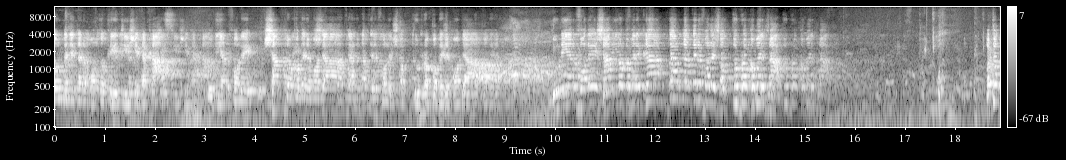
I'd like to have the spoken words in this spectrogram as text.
বলবেন এটার মতো খেয়েছি, সেটা সেটা দুনিয়ার ফলে সাত রকমের মজা, জান্নাতের ফলে সত্তর রকমের মজা। দুনিয়ার ফলে সাত রকমের গ্রাম জান্নাতের ফলে সত্তর রকমের হঠাৎ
